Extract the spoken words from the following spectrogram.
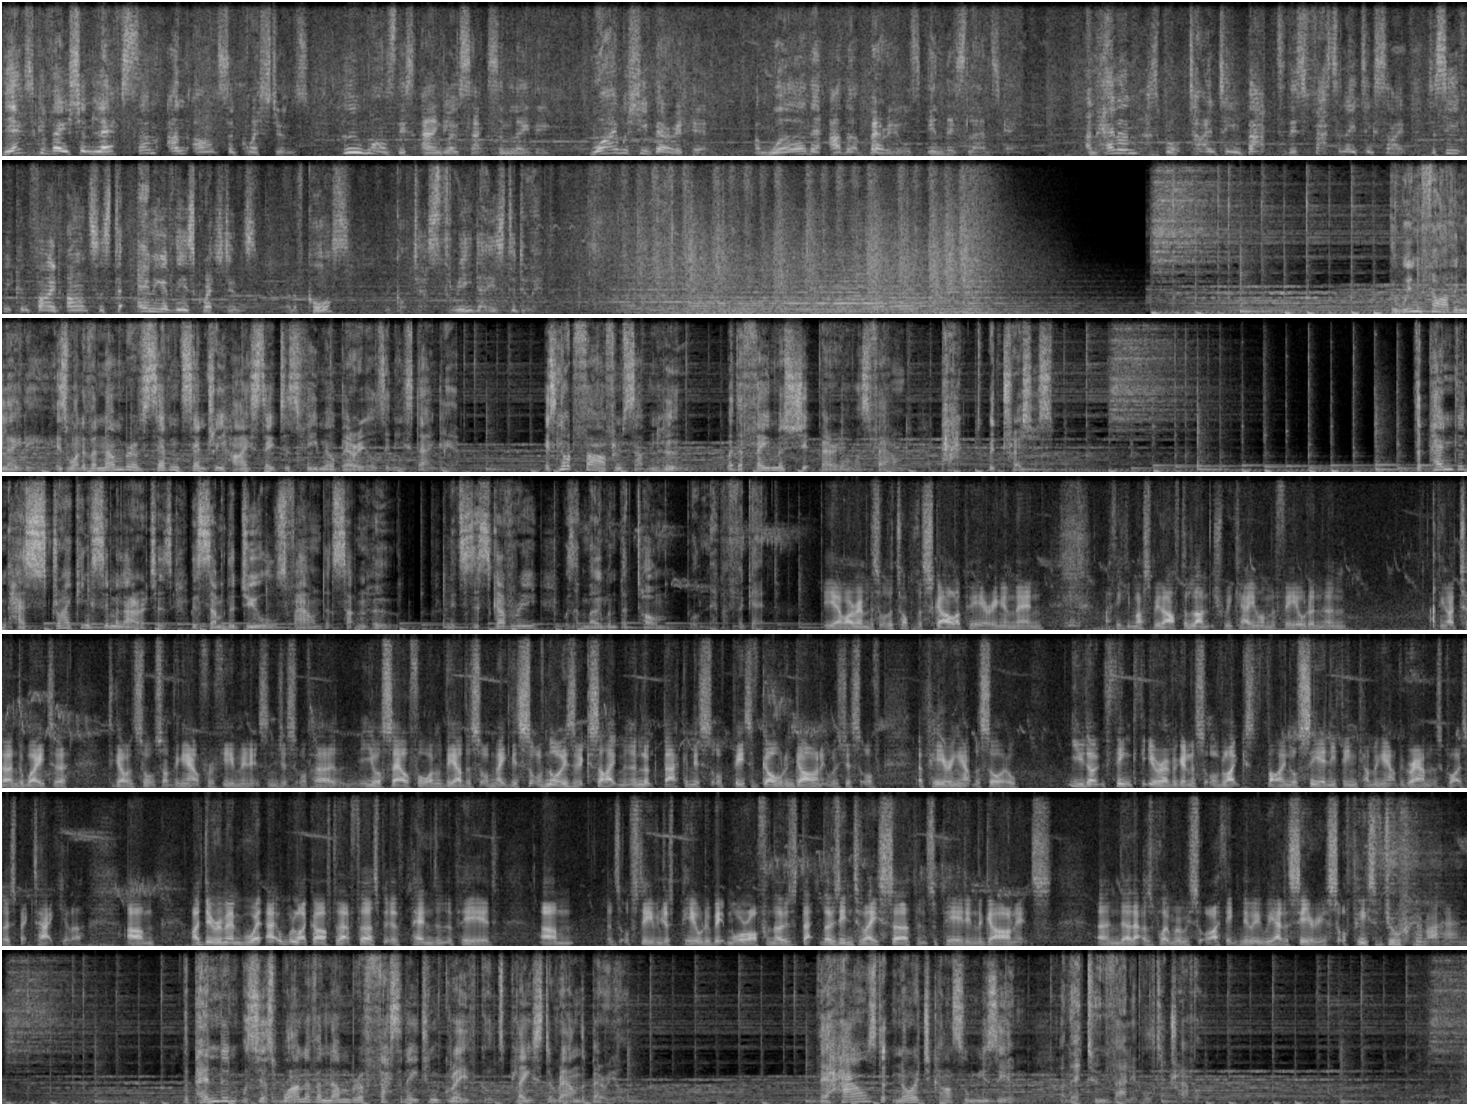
The excavation left some unanswered questions. Who was this Anglo-Saxon lady? Why was she buried here? And were there other burials in this landscape? And Helen has brought Time Team back to this fascinating site to see if we can find answers to any of these questions. And of course, we've got just three days to do it. The Winfarthing Lady is one of a number of 7th century high status female burials in East Anglia. It's not far from Sutton Hoo, where the famous ship burial was found, packed with treasures. The pendant has striking similarities with some of the jewels found at Sutton Hoo, and its discovery was a moment that Tom will never forget. Yeah, I remember sort of the top of the skull appearing, and then I think it must have been after lunch we came on the field, and, and I think I turned away to, to go and sort something out for a few minutes and just sort of heard yourself or one of the others sort of make this sort of noise of excitement and looked back and this sort of piece of golden garnet was just sort of appearing out the soil. You don't think that you're ever going to sort of like find or see anything coming out the ground that's quite so spectacular. Um, I do remember when, like after that first bit of pendant appeared, um, and sort of Stephen just peeled a bit more off, and those that, those interlaced serpents appeared in the garnets, and uh, that was the point where we sort of I think knew we had a serious sort of piece of jewellery on our hands. The pendant was just one of a number of fascinating grave goods placed around the burial. They're housed at Norwich Castle Museum, and they're too valuable to travel.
